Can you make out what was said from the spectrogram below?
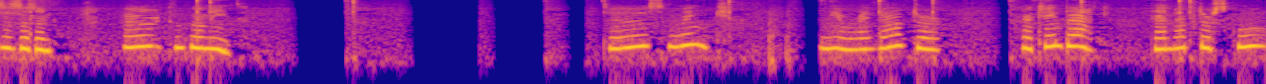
this is just an Google Meet. This link. Yeah, right after I came back and after school.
